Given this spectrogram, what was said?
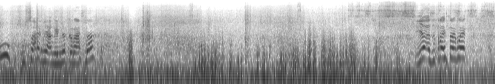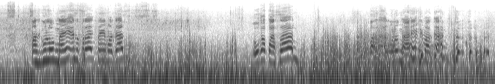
Uh, susah ini anginnya keras dah. Iya, strike, strike, strike. Pas gulung naik, strike, nih makan. Oh, kapasan. Pas gulung naik, dimakan.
